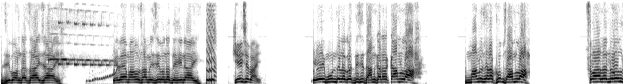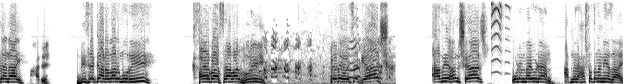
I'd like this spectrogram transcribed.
জীবনটা যাই যাই। এবার মানুষ আমি জীবনে দেখি নাই। কি হয়েছে ভাই? এই মুন্ডে লগত দিছি ধান কাটার কামলা। মানুষেরা খুব ঝামলা। সোহালে নহল দেয় নাই। দিছে কারলার মুড়ি খায় বাড়ছে আমার ভুড়ি। পেটে হয়েছে গ্যাস। আমি এখন শেষ। উঠেন ভাই উঠেন। আপনারা হাসপাতালে নিয়ে যায়।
